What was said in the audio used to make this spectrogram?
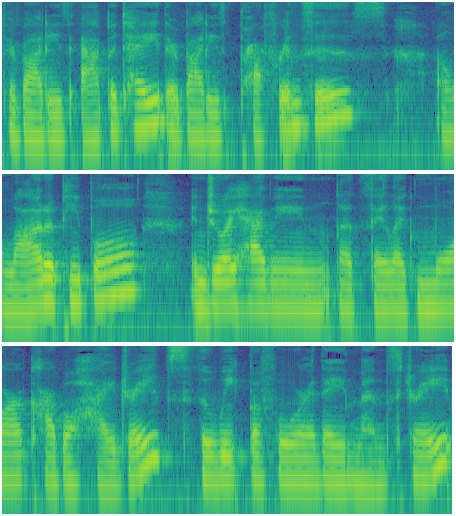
their body's appetite, their body's preferences. A lot of people enjoy having, let's say, like more carbohydrates the week before they menstruate.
